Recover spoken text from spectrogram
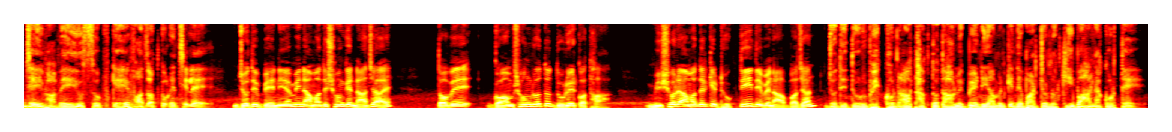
যেইভাবে ইউসুফকে হেফাজত করেছিলে। যদি বেনিয়ামিন আমাদের সঙ্গে না যায় তবে গম সংগ্রহ তো দূরের কথা। মিশরে আমাদেরকে ঢুকতেই দেবে না আব্বাজান। যদি দুর্ভিক্ষ না থাকতো তাহলে বেনিয়ামিনকে নেবার জন্য কি বাহানা করতে?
